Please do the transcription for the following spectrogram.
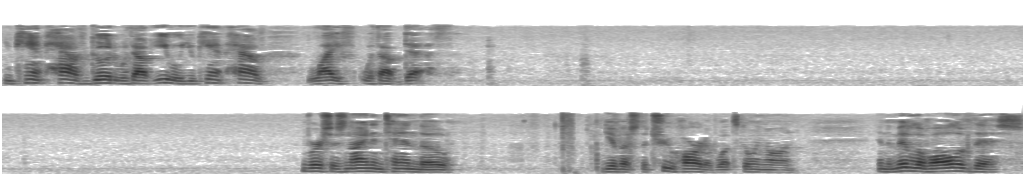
You can't have good without evil. You can't have life without death. Verses 9 and 10, though, give us the true heart of what's going on. In the middle of all of this,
